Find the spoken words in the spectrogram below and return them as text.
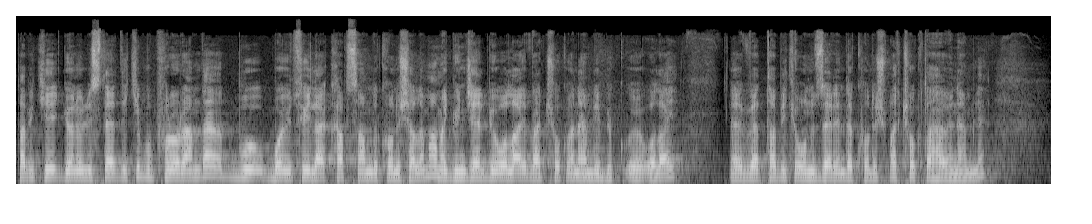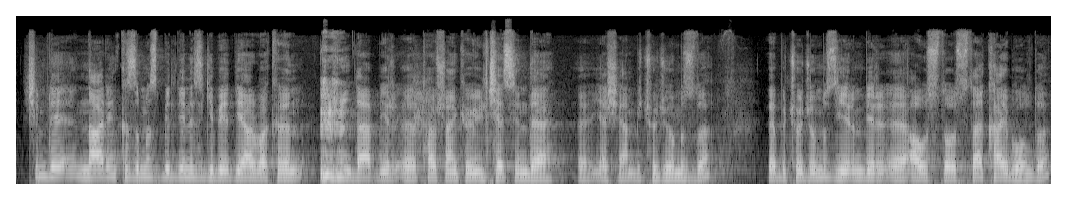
Tabii ki gönül isterdi ki bu programda bu boyutuyla kapsamlı konuşalım ama güncel bir olay var, çok önemli bir e, olay. E, ve tabii ki onun üzerinde konuşmak çok daha önemli. Şimdi Narin kızımız bildiğiniz gibi Diyarbakır'ın da bir e, Tavşanköy ilçesinde e, yaşayan bir çocuğumuzdu. Ve bu çocuğumuz 21 e, Ağustos'ta kayboldu.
